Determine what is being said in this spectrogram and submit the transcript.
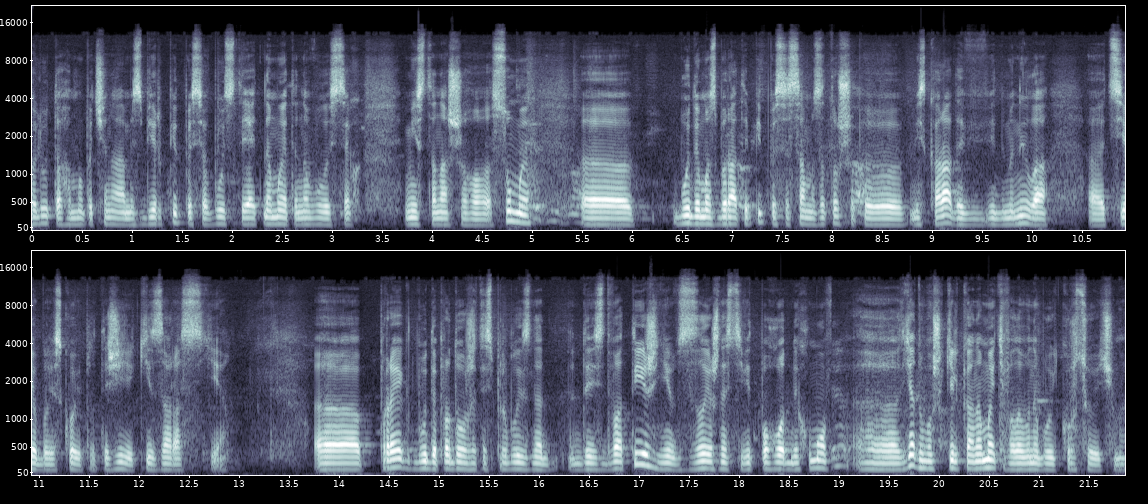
лютого ми починаємо збір підписів. Будуть стояти намети на вулицях міста нашого Суми. Е, Будемо збирати підписи саме за те, щоб е, міська рада відмінила е, ці обов'язкові платежі, які зараз є. Проєкт буде продовжитись приблизно десь два тижні, в залежності від погодних умов. Я думаю, що кілька наметів, але вони будуть курсуючими.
